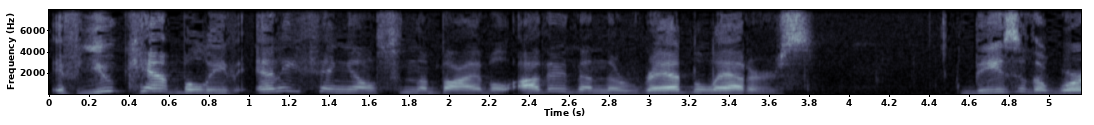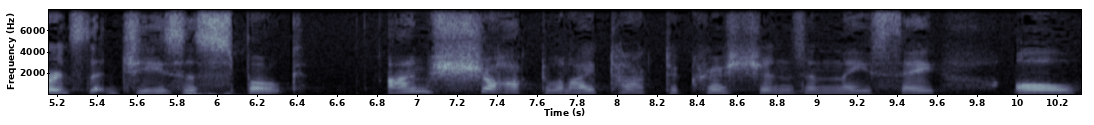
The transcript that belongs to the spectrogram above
If you can't believe anything else in the Bible other than the red letters, these are the words that Jesus spoke. I'm shocked when I talk to Christians and they say, oh,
